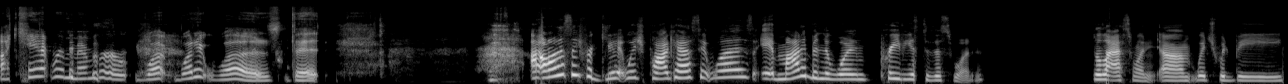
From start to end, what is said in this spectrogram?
I can't remember what what it was that I honestly forget which podcast it was. It might have been the one previous to this one. the last one, um, which would be.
